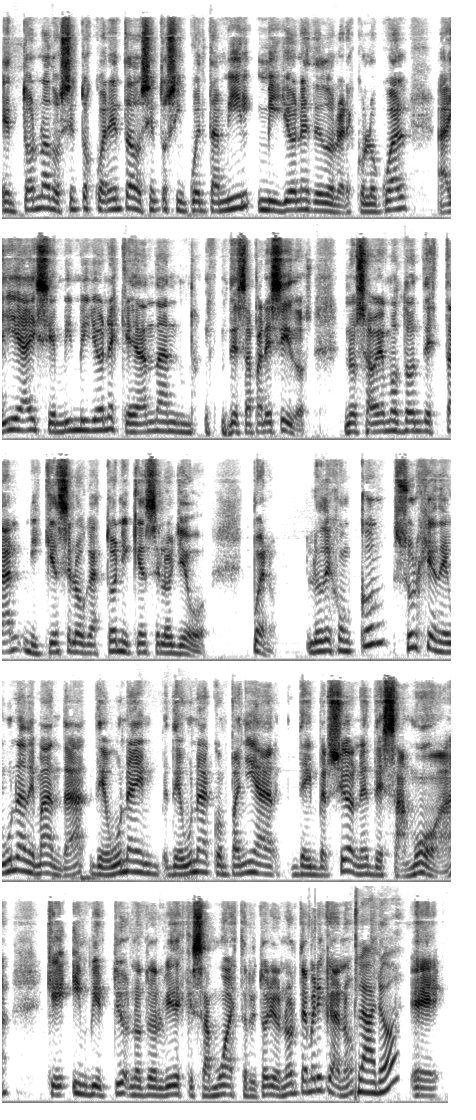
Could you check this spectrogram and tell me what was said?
en torno a 240, 250 mil millones de dólares, con lo cual ahí hay 100 mil millones que andan desaparecidos. No sabemos dónde están, ni quién se los gastó, ni quién se los llevó. Bueno, lo de Hong Kong surge de una demanda de una, de una compañía de inversiones de Samoa que invirtió, no te olvides que Samoa es territorio norteamericano, Claro. eh,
